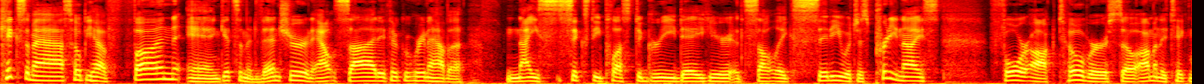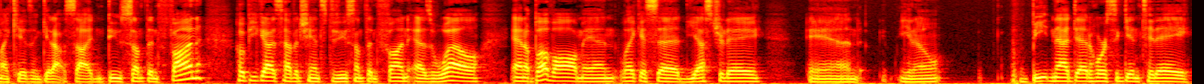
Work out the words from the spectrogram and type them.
Kick some ass. Hope you have fun and get some adventure and outside. I think we're going to have a nice 60 plus degree day here in Salt Lake City, which is pretty nice for October. So I'm going to take my kids and get outside and do something fun. Hope you guys have a chance to do something fun as well. And above all, man, like I said yesterday, and you know, beating that dead horse again today.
